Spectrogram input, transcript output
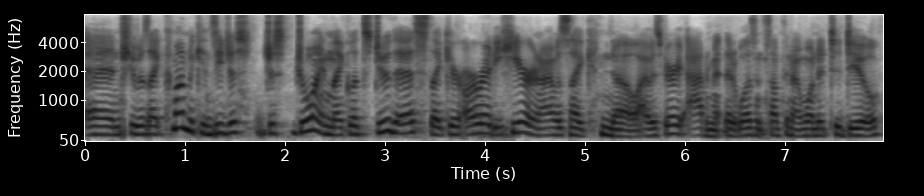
And she was like come on mackenzie just just join. Like let's do this. Like you're already here. And i was like no i was very adamant that it wasn't something i wanted to do.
